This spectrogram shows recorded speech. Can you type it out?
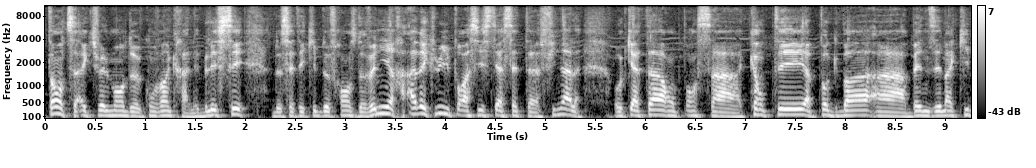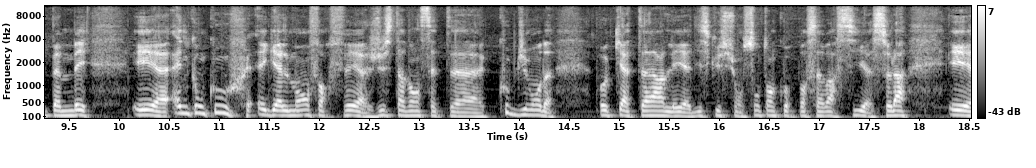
tente actuellement de convaincre les blessés de cette équipe de France de venir avec lui pour assister à cette finale au Qatar. On pense à Kanté, à Pogba, à Benzema, Kipembe et euh, Nkunku également forfait juste avant cette Coupe du Monde au Qatar. Les discussions sont en cours pour savoir si cela est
